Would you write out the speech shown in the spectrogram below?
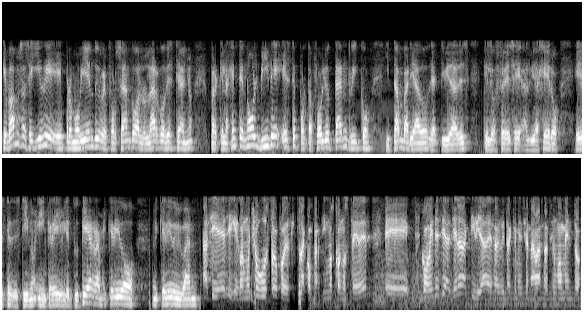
que vamos a seguir eh, promoviendo y reforzando a lo largo de este año para que la gente no olvide este portafolio tan rico y tan variado de actividades que le ofrece al viajero este destino increíble, tu tierra, mi querido mi querido Iván. Así es, y que con mucho gusto pues la compartimos con ustedes. Eh, como bien decías, llena de actividades ahorita que mencionabas hace un momento.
